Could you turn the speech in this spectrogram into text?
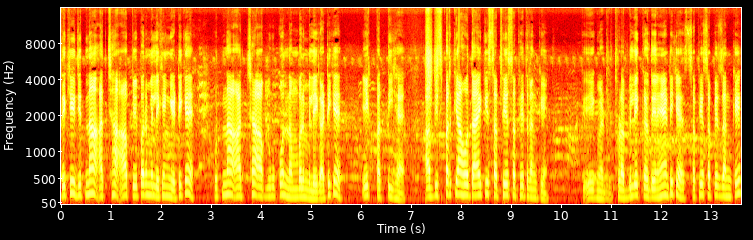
देखिए, जितना अच्छा आप पेपर में लिखेंगे, ठीक है? उतना अच्छा आप लोगों को नंबर मिलेगा, ठीक है? एक पत्ती है। अब इस पर क्या होता है कि सफ़ेद सफ़ेद रंग के, एक मिनट, थोड़ा ब्लैक कर दे रहे हैं, ठीक है? सफ़ेद सफ़ेद रंग के,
